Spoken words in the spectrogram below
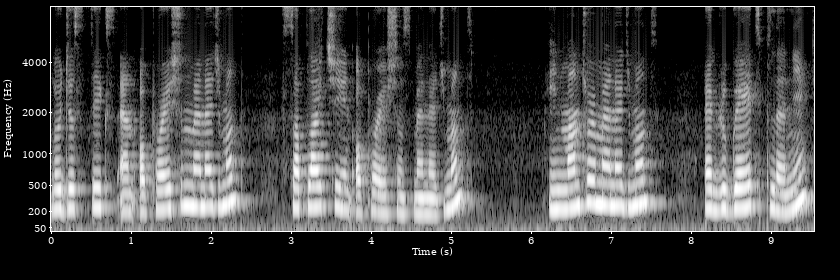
logistics and operation management, supply chain operations management, inventory management, aggregate planning,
